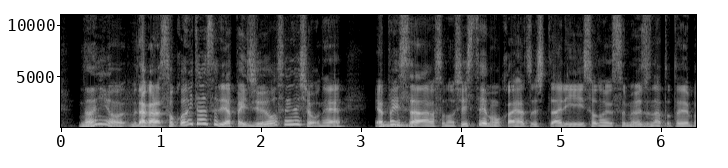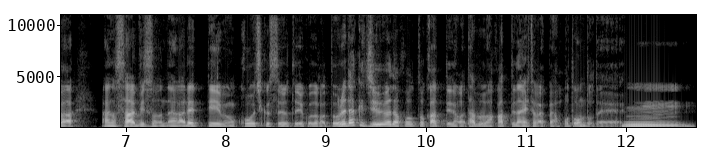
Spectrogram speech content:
何を、だからそこに対するやっぱり重要性でしょうね。やっぱりさ、そのシステムを開発したり、そのスムーズな、例えば、あのサービスの流れっていうのを構築するということがどれだけ重要なことかっていうのが多分分かってない人がやっぱりほとんどで。うん。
